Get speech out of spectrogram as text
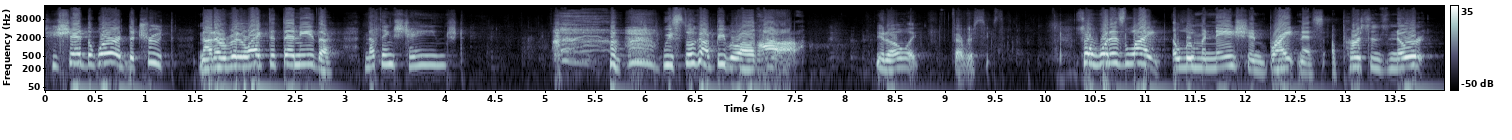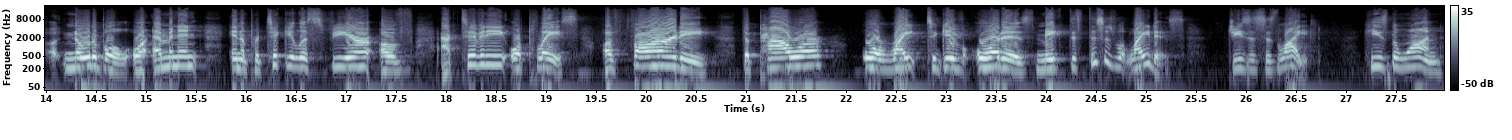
He shared the Word, the truth. Not everybody liked it then either. Nothing's changed. we still got people like, ah, you know, like Pharisees. So, what is light? Illumination, brightness. A person's not, uh, notable or eminent in a particular sphere of activity or place. Authority, the power or right to give orders. Make this. This is what light is. Jesus is light. He's the one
